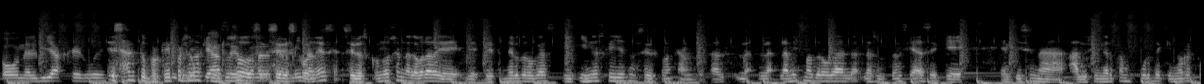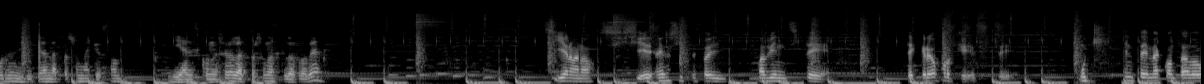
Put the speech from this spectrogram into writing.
todo en el viaje, güey. Exacto, porque hay personas que, incluso se, desconocen, se, desconocen a la hora de, tener drogas y, no es que ellas no se desconozcan. O sea, la, misma droga, la, sustancia hace que empiecen a alucinar tan fuerte que no recuerden ni siquiera a la persona que son y a desconocer a las personas que los rodean. Sí, hermano. Sí, eso sí te estoy. Más bien, sí te, te creo porque este, mucha gente me ha contado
